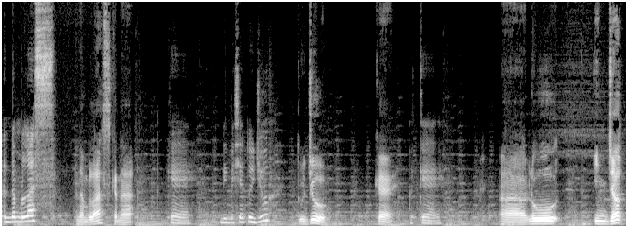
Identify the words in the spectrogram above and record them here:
16. 16 kena. Oke. Okay. Di meja 7. 7. Oke. Okay. Oke. Okay. Uh, lu injak,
